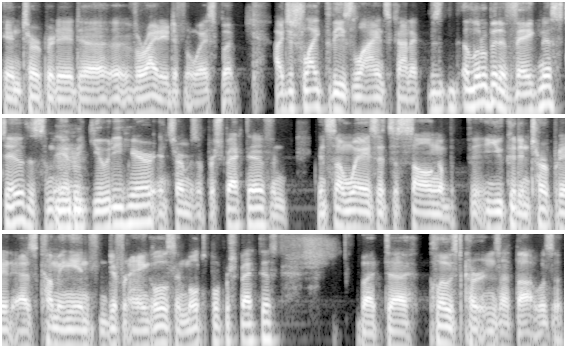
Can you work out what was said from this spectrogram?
interpreted uh, a variety of different ways. But I just liked these lines kind of a little bit of vagueness too. There's some mm-hmm. ambiguity here in terms of perspective. And in some ways, it's a song of, you could interpret it as coming in from different angles and multiple perspectives. But uh, Closed Curtains, I thought was a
